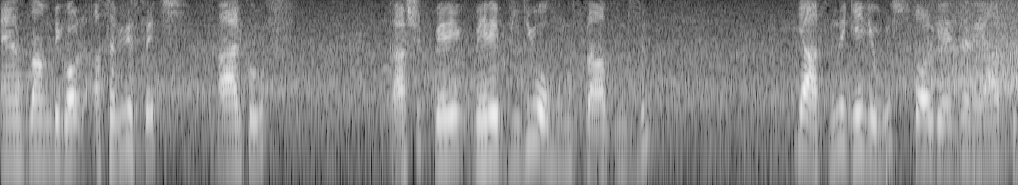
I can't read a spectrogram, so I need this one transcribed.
En azından bir gol atabilirsek harika olur. Karşılık vere, verebiliyor olmamız lazım bizim. Yasin'de geliyoruz. Torgez'e Yasin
